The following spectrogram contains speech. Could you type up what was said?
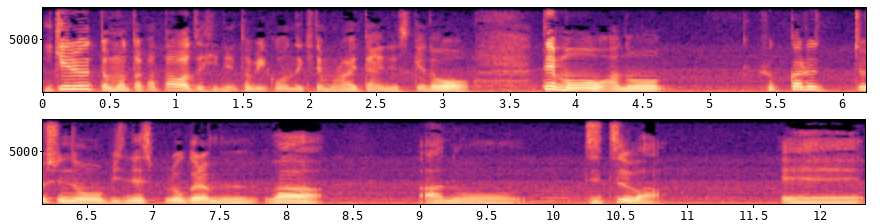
いけるって思った方は是非ね飛び込んできてもらいたいんですけどでもあのフッカル女子のビジネスプログラムはあの実は、えー、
